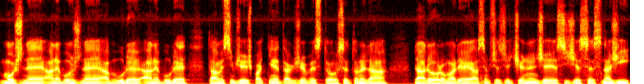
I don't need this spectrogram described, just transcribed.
možné a nebožné a bude a nebude, to myslím, že je špatně, takže bez toho se to nedá dá dohromady. Já jsem přesvědčen, že jestliže se snaží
